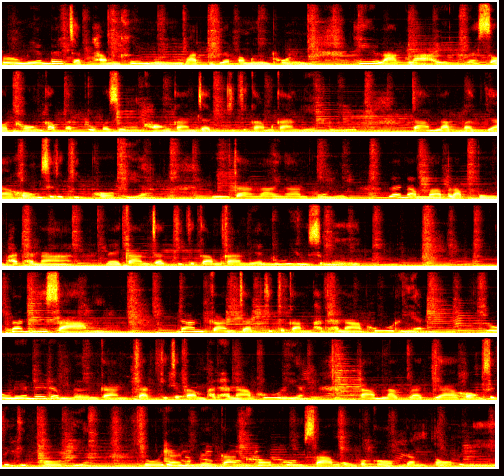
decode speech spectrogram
โรงเรียนได้จัดทำเครื่องมือวัดและประเมินผล ที่หลากหลายและสอดคล้องกับวัตถุประสงค์ของการจัดกิจกรรมการเรียนรู้ ตามหลักปรัชญาของเศรษฐกิจพอเพียง มีการรายงานผล และนำมาปรับปรุงพัฒนา ในการจัดกิจกรรมการเรียนรู้อยู่เสมอ ด้านที่ 3 ด้านการจัดกิจกรรมพัฒนาผู้เรียนโรงเรียนได้ดำเนินการจัดกิจกรรมพัฒนาผู้เรียน ตามหลักปรัชญาของเศรษฐกิจพอเพียง โดยได้ดำเนินการครอบคลุม 3 องค์ประกอบดังต่อไปนี้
